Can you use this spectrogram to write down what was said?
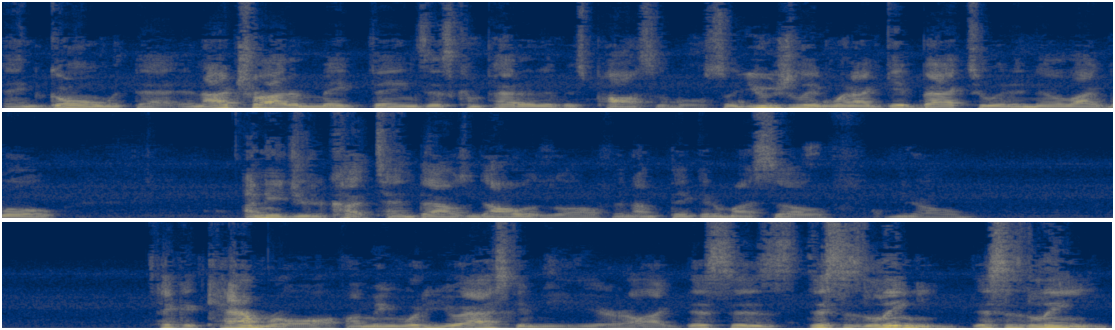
and going with that. And I try to make things as competitive as possible. So usually when I get back to it, and they're like, "Well, I need you to cut ten thousand dollars off," and I'm thinking to myself, you know, take a camera off. I mean, what are you asking me here? Like this is this is lean. This is lean.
